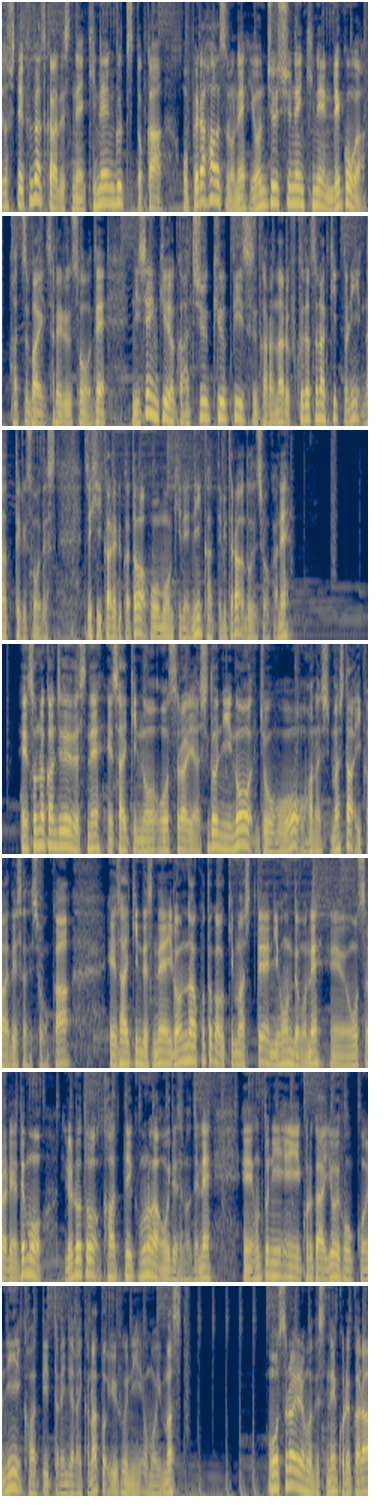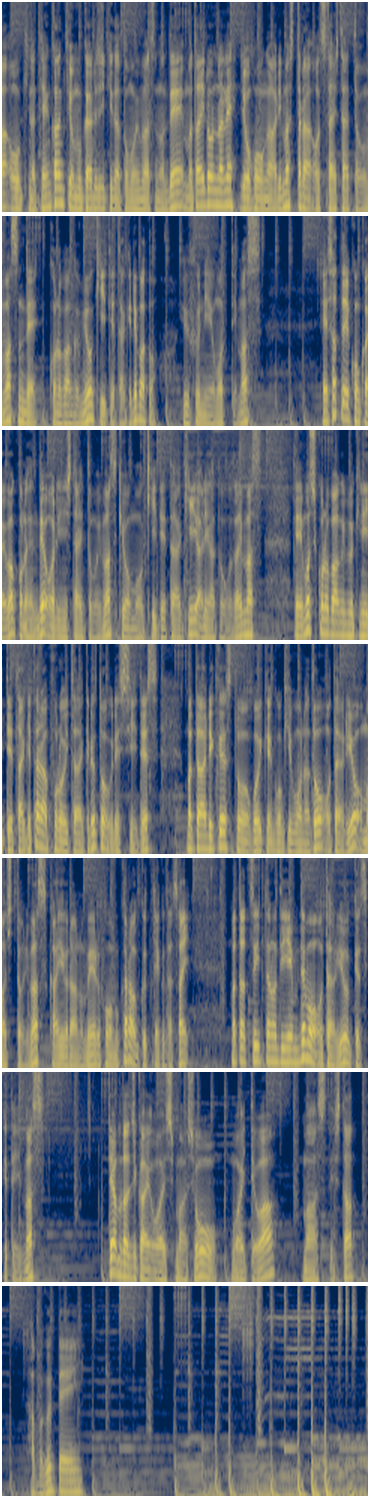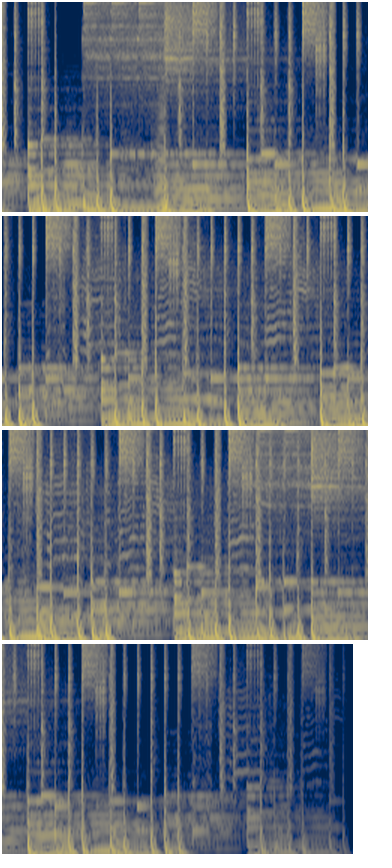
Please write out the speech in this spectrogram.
そして9月からですね、記念グッズとか、オペラハウスのね、40周年記念レゴが発売されるそうで、2989ピースからなる複雑なキットになっているそうです。ぜひ行かれる方は訪問記念に買ってみたらどうでしょうかね。えそんな感じでですね、最近のオーストラリア・シドニーの情報をお話ししました。いかがでしたでしょうか？え最近ですね、いろんなことが起きまして、日本でもね、えオーストラリアでもいろいろと変わっていくものが多いですのでね、え本当にこれから良い方向に変わっていったらいいんじゃないかなというふうに思います。オーストラリアもですね、これから大きな転換期を迎える時期だと思いますので、またいろんなね、情報がありましたらお伝えしたいと思いますので、この番組を聞いていただければというふうに思っています。え、さて今回はこの辺で終わりにしたいと思います。今日も聞いていただきありがとうございます。え、もしこの番組を気に入っていただけたらフォローいただけると嬉しいです。またリクエスト、ご意見、ご希望などお便りをお待ちしております。概要欄のメールフォームから送ってください。また Twitter の DM でもお便りを受け付けています。ではまた次回お会いしましょう。お相手はマースでした。Have a good day.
